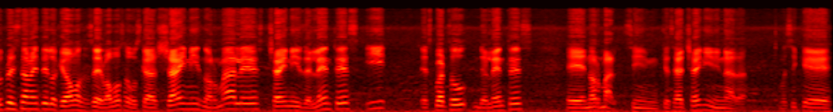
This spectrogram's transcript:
pues precisamente lo que vamos a hacer. Vamos a buscar shinies normales, shinies de lentes y Squirtle de lentes eh, normal, sin que sea shiny ni nada. Así que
